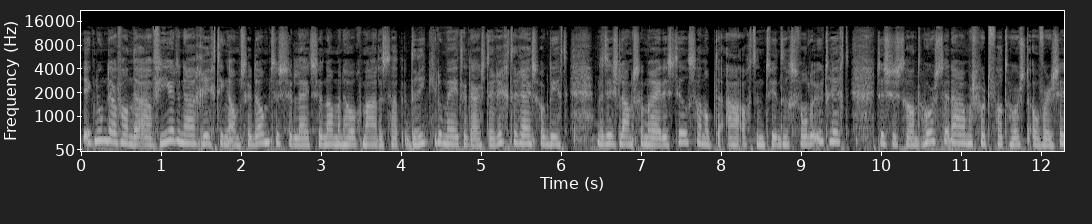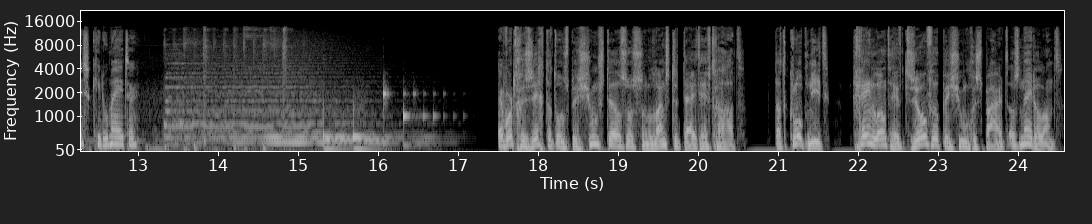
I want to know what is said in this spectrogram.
Ik noem daarvan de A4, de Haag richting Amsterdam. Tussen Leidschendam en Hoogmade staat 3 kilometer. Daar is de rechte dicht. En het is langzaam rijden stilstaan op de A28 Zwolle Utrecht. Tussen Strandhorst en Amersfoort-Vathorst over 6 kilometer. Er wordt gezegd dat ons pensioenstelsel zijn langste tijd heeft gehad. Dat klopt niet. Geen land heeft zoveel pensioen gespaard als Nederland.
